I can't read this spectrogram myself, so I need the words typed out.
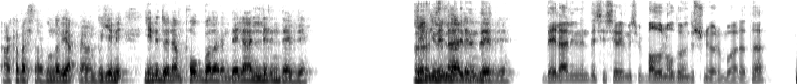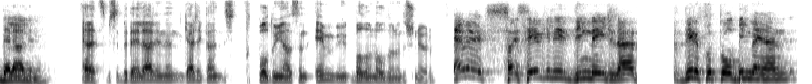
arkadaşlar bunları yapmayalım. Bu yeni yeni dönem Pogba'ların, Dele Alli'lerin devri. Eee, Cengiz Ünder'lerin de devri. Dele Alli'nin de şişirilmiş bir balon olduğunu düşünüyorum bu arada. Dele Alli'nin. Evet, Alli'nin gerçekten futbol dünyasının en büyük balonu olduğunu düşünüyorum. Evet, sevgili dinleyiciler, bir futbol bilmeyen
